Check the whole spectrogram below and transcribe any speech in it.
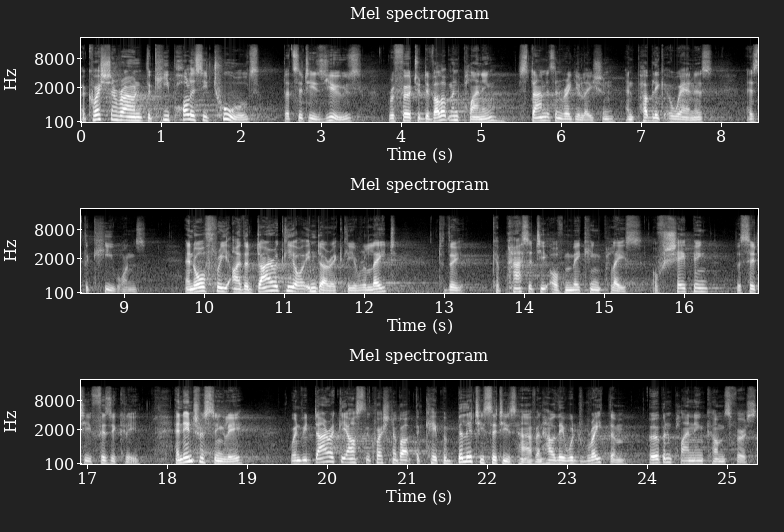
A question around the key policy tools that cities use refer to development planning, standards and regulation, and public awareness as the key ones. And all three either directly or indirectly relate to the capacity of making place, of shaping the city physically. And interestingly, when we directly ask the question about the capability cities have and how they would rate them, urban planning comes first.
